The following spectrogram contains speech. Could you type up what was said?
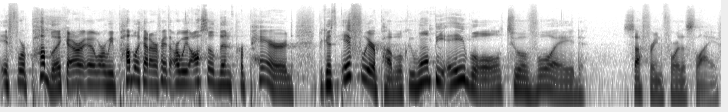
if we're public, are, are we public at our faith? Are we also then prepared? Because if we are public, we won't be able to avoid suffering for this life.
